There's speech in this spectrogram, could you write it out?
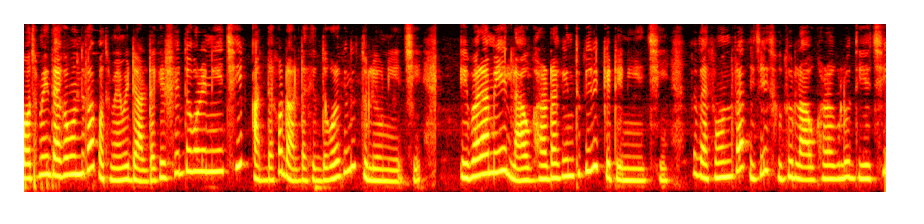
প্রথমেই দেখো বন্ধুরা, প্রথমে আমি ডালটাকে সেদ্ধ করে নিয়েছি, আর দেখো ডালটা সেদ্ধ করে কিন্তু তুলেও নিয়েছি। এবার আমি লাউ ঘাড়াটা কিন্তু কেটে নিয়েছি তো দেখো বন্ধুরা, এই যে শুধু লাউ ঘাড়াগুলো দিয়েছি,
